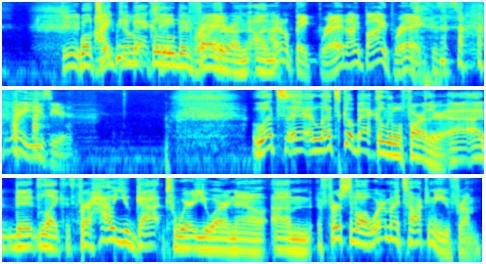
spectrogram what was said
Dude, Well, take I me back a little bit farther on- on- I don't bake bread. I buy bread because it's way easier. Let's uh, let's go back a little farther. Uh, I like for how you got to where you are now. Um, first of all, where am I talking to you from?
